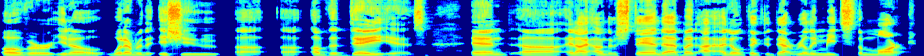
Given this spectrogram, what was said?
over, you know, whatever the issue uh, uh, of the day is. And uh, and I understand that, but I, I don't think that that really meets the mark.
